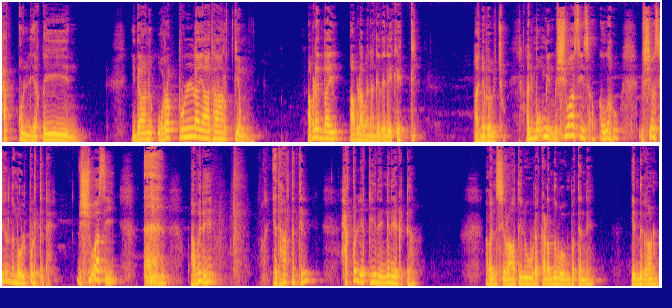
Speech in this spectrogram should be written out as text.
ഹക്കുൽ യഖീൻ. ഇതാണ് ഉറപ്പുള്ള യാഥാർത്ഥ്യം. അവിടെ എന്തായി? അവിടെ അവൻ അങ്ങ് ഇതിലേക്ക് എത്തി. അനുഭവിച്ചു. അൽ മുഅ്മിൻ വിശ്വാസി അള്ളാഹു വിശ്വാസികൾ നമ്മൾ ഉൾപ്പെടുത്തട്ടെ. വിശ്വാസി അവന് യഥാർത്ഥത്തിൽ ഹക്കുൽ യക്കീൻ എങ്ങനെയാണ് കിട്ടുക? അവൻ സിറാത്തിലൂടെ കടന്നു പോകുമ്പോൾ തന്നെ എന്ത് കാണും?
